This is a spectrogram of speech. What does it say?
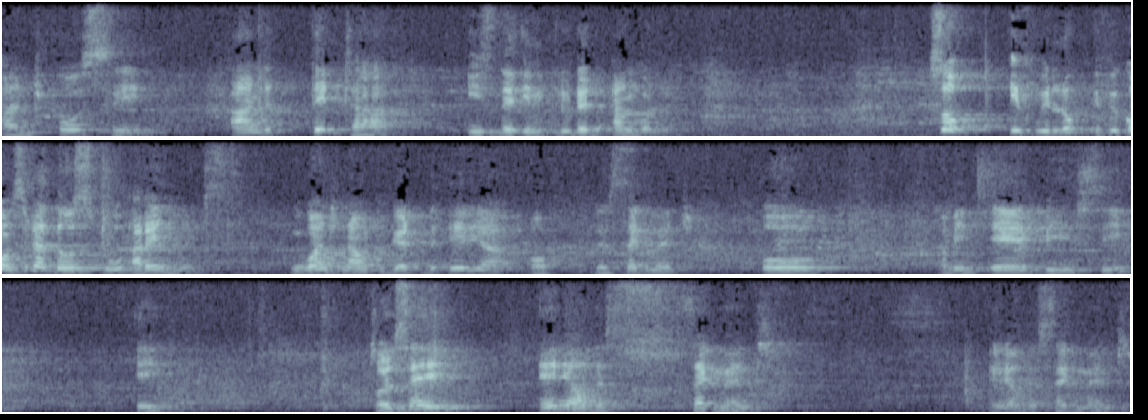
and OC and theta is the included angle. So if we look, if we consider those two arrangements, we want now to get the area of the segment O, I mean A, B, C, A. So we'll say area of the segment, area of the segment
